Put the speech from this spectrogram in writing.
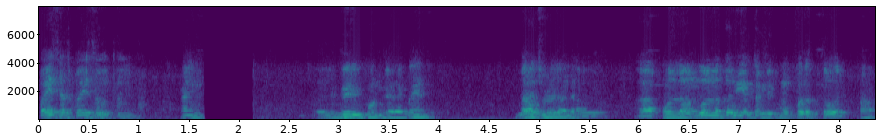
पैसाच पैसा होतोय. चालेल, घरी फोन करा बहिण बऱ्याच वेळ झाला. हा, फोन लावून बोलणं कधी येतो मी मग परत तो. हा.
